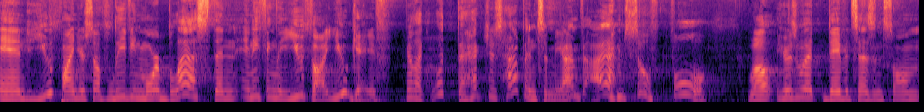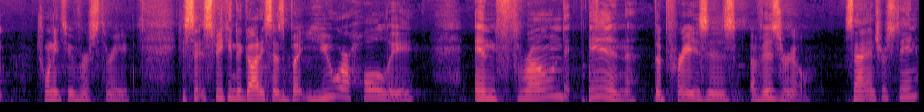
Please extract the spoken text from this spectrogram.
and you find yourself leaving more blessed than anything that you thought you gave. You're like, what the heck just happened to me? I'm, I'm so full. Well, here's what David says in Psalm 22, verse 3. He's speaking to God, he says, But you are holy, enthroned in the praises of Israel. Is that interesting?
